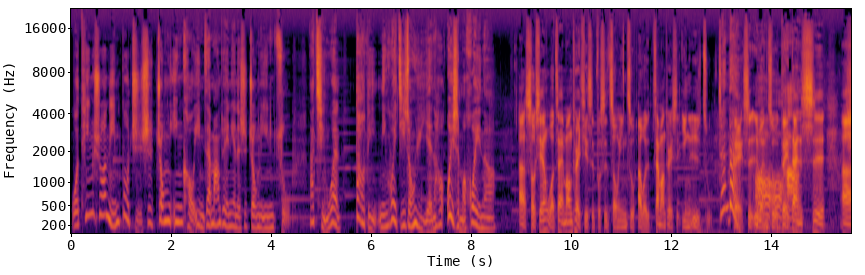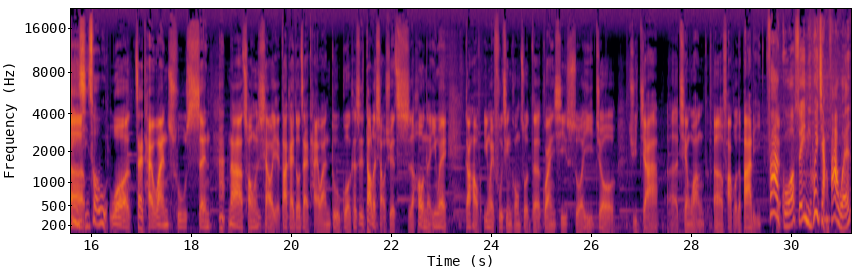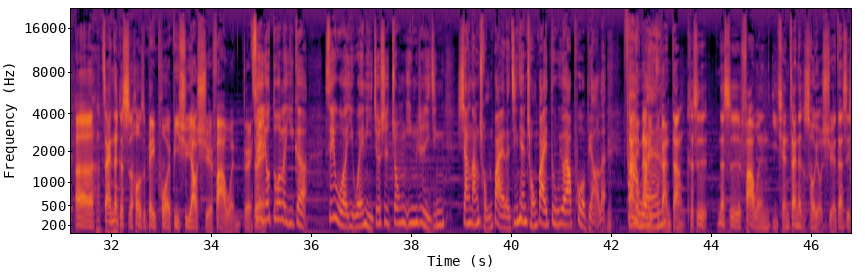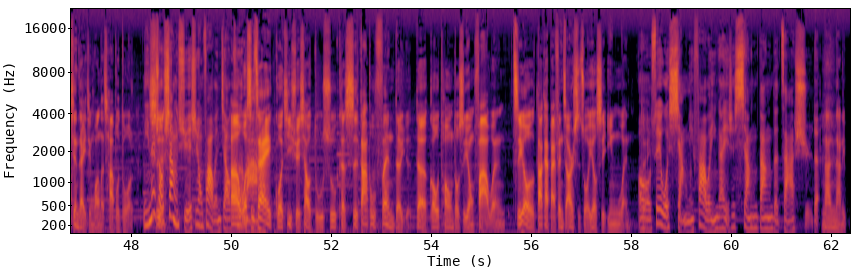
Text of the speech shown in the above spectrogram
我听说您不只是中英口译，你在 Monterey 念的是中英组，那请问到底您会几种语言？然后为什么会呢？呃，首先我在 Monterey 其实不是中英组，呃，我在 Monterey 是英日组，真的，对，是日文组，哦哦哦对，但是呃，信息错误。我在台湾出生，嗯，那从小也大概都在台湾度过，可是到了小学时候呢，因为刚好因为父亲工作的关系，所以就举家呃前往呃法国的巴黎。法国，所以你会讲法文？呃，在那个时候是被迫必须要学法文，对，所以又多了一个。所以我以为你就是中英日已经相当崇拜了，今天崇拜度又要破表了。哪里哪里不敢当，可是那是法文，以前在那个时候有学，但是现在已经忘得差不多了。你那时候上学是用法文教课吗？呃，我是在国际学校读书，可是大部分的的沟通都是用法文，只有大概百分之二十左右是英文。哦，所以我想你法文应该也是相当的扎实的。哪里哪里？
